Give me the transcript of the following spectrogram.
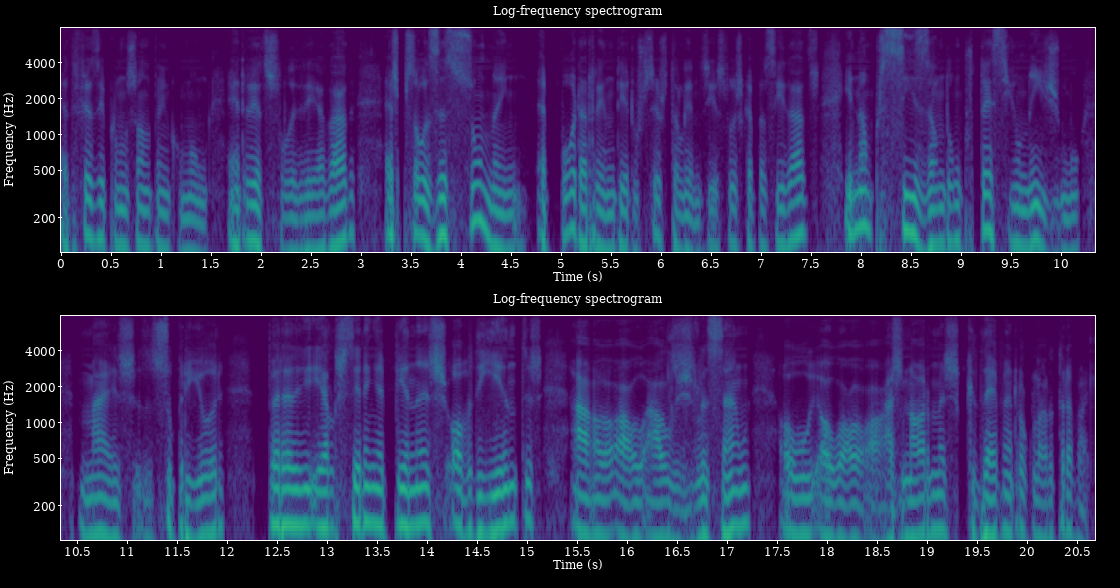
a defesa e promoção do bem comum em redes de solidariedade, as pessoas assumem a pôr a render os seus talentos e as suas capacidades e não precisam de um protecionismo mais superior para eles serem apenas obedientes à, à, à legislação ou, ou, às normas que devem regular o trabalho.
